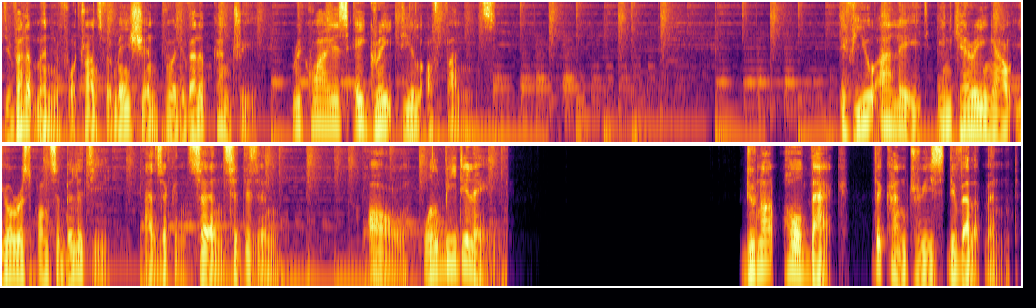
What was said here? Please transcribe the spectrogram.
Development for transformation to a developed country requires a great deal of funds. If you are late in carrying out your responsibility as a concerned citizen, all will be delayed. Do not hold back the country's development.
